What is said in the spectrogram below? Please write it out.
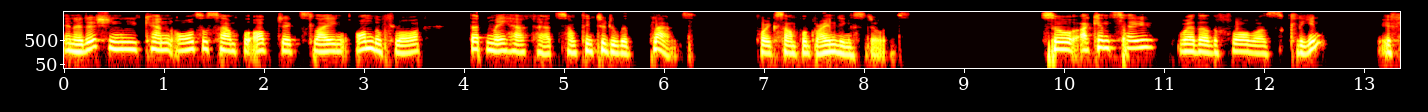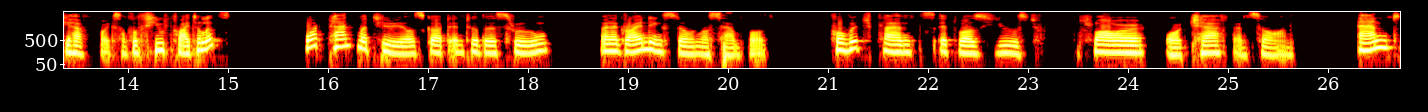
In addition, you can also sample objects lying on the floor that may have had something to do with plants, for example, grinding stones. So I can say whether the floor was clean, if you have, for example, few phytoliths, what plant materials got into this room when a grinding stone was sampled, for which plants it was used, flour or chaff, and so on. And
